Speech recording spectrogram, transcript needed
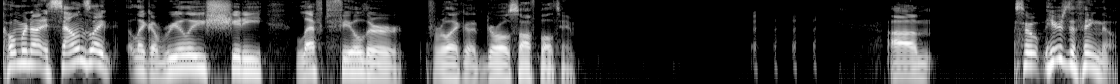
Comirnaty. It sounds like like a really shitty left fielder for like a girls softball team. um, so here's the thing, though.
